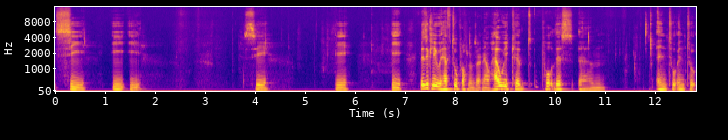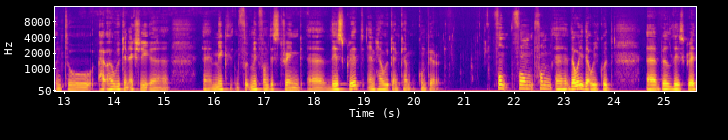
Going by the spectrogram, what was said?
c e e c E, E. Basically, we have two problems right now. How we could put this um, into into into how, how we can actually uh, uh, make make from this string uh, this grid and how we can compare it. From from from uh, the way that we could uh, build this grid,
